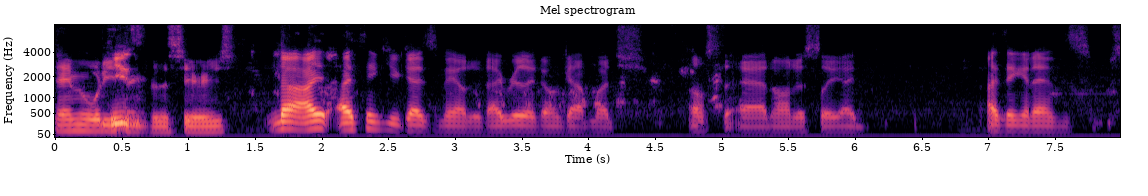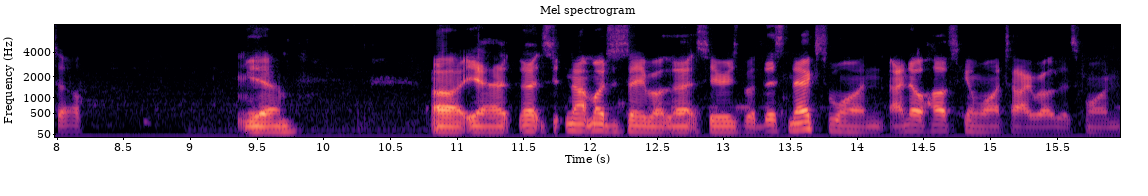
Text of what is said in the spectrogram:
Damon, what do you He's- think for the series? no, I, I think you guys nailed it. I really don't got much else to add, honestly. I I think it ends. So Yeah. Uh, yeah, that's not much to say about that series, but this next one, I know Huff's gonna want to talk about this one.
